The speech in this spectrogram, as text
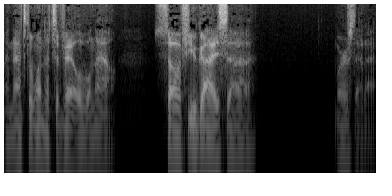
and that's the one that's available now. So if you guys, uh, where's that at?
